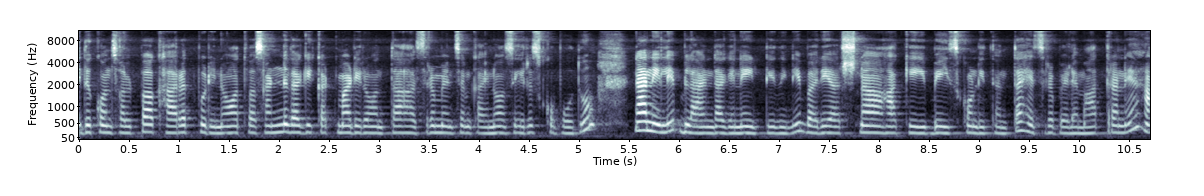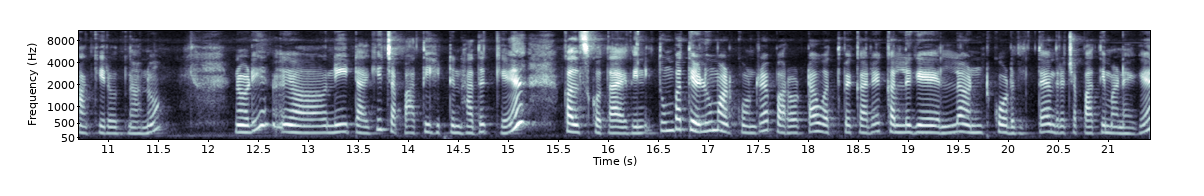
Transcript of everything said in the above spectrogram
ಇದಕ್ಕೊಂದು ಸ್ವಲ್ಪ ಖಾರದ ಪುಡಿನೋ ಅಥವಾ ಸಣ್ಣದಾಗಿ ಕಟ್ ಮಾಡಿರೋ ಅಂಥ ಹಸಿರು ಮೆಣಸಿನ್ಕಾಯಿನೋ ಸೇರಿಸ್ಕೋಬೋದು. ನಾನಿಲ್ಲಿ ಬ್ಲ್ಯಾಂಡಾಗೇ ಇಟ್ಟಿದ್ದೀನಿ. ಬರೀ ಅರಿಶಿನ ಹಾಕಿ ಬೇಯಿಸ್ಕೊಂಡಿದ್ದಂಥ ಹೆಸರುಬೇಳೆ ಮಾತ್ರನೇ ಹಾಕಿರೋದು ನಾನು. ನೋಡಿ ನೀಟಾಗಿ ಚಪಾತಿ ಹಿಟ್ಟಿನ ಹದಕ್ಕೆ ಕಲಿಸ್ಕೊತಾ ಇದ್ದೀನಿ. ತುಂಬ ತೆಳು ಮಾಡಿಕೊಂಡ್ರೆ ಪರೋಟ ಒತ್ತಬೇಕಾದ್ರೆ ಕಲ್ಲಿಗೆ ಎಲ್ಲ ಅಂಟ್ಕೊಡುತ್ತೆ ಅಂದರೆ ಚಪಾತಿ ಮಣೆಗೆ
